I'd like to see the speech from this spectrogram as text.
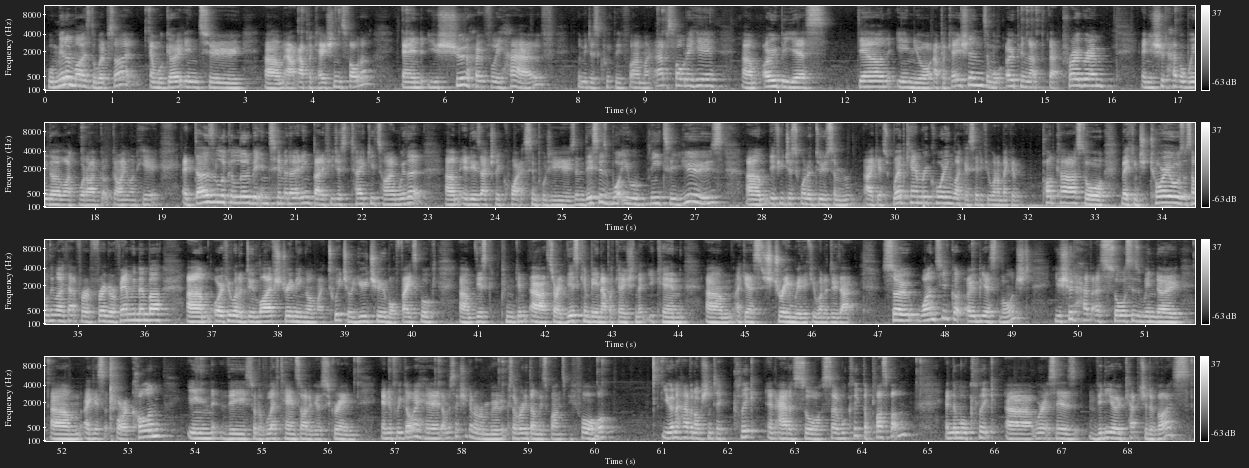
we'll minimize the website and we'll go into um, our applications folder and you should hopefully have, let me just quickly find my apps folder here, um, OBS down in your applications and we'll open up that program and you should have a window like what I've got going on here. It does look a little bit intimidating, but if you just take your time with it, um, it is actually quite simple to use. And this is what you will need to use um, if you just want to do some, I guess, webcam recording. Like I said, if you want to make a podcast or making tutorials or something like that for a friend or a family member, um, or if you want to do live streaming on like Twitch or YouTube or Facebook, um, this can, uh, sorry, this can be an application that you can, um, I guess, stream with if you want to do that. So once you've got OBS launched, you should have a sources window, um, I guess, or a column in the sort of left-hand side of your screen. And if we go ahead, I'm just actually going to remove it because I've already done this once before you're going to have an option to click and add a source. So we'll click the plus button and then we'll click uh, where it says video capture device.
